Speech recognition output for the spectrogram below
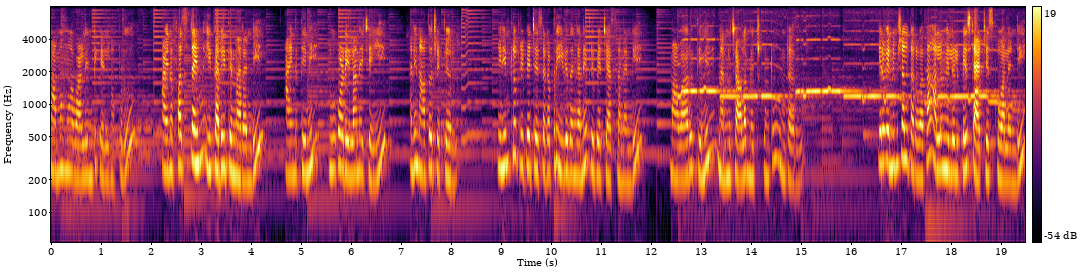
మా అమ్మమ్మ వాళ్ళ ఇంటికి వెళ్ళినప్పుడు ఆయన ఫస్ట్ టైం ఈ కర్రీ తిన్నారండి. ఆయన తిని నువ్వు కూడా ఇలానే చెయ్యి అని నాతో చెప్పారు. నేను ఇంట్లో ప్రిపేర్ చేసేటప్పుడు ఈ విధంగానే ప్రిపేర్ చేస్తానండి. మా వారు తిని నన్ను చాలా మెచ్చుకుంటూ ఉంటారు. ఇరవై నిమిషాల తర్వాత అల్లం వెల్లుల్లి పేస్ట్ యాడ్ చేసుకోవాలండి.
